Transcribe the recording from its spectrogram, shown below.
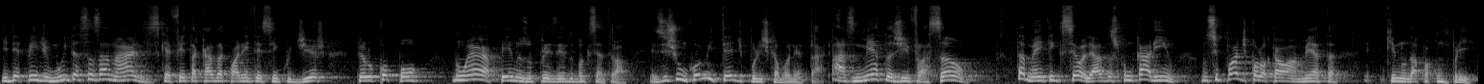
e depende muito dessas análises que é feita a cada 45 dias pelo Copom. Não é apenas o presidente do Banco Central. Existe um comitê de política monetária. As metas de inflação também têm que ser olhadas com carinho. Não se pode colocar uma meta que não dá para cumprir.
